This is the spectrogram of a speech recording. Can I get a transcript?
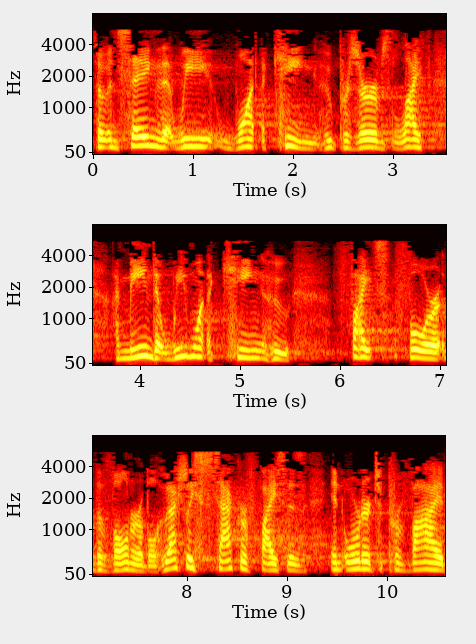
So in saying that we want a king who preserves life, I mean that we want a king who fights for the vulnerable, who actually sacrifices in order to provide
